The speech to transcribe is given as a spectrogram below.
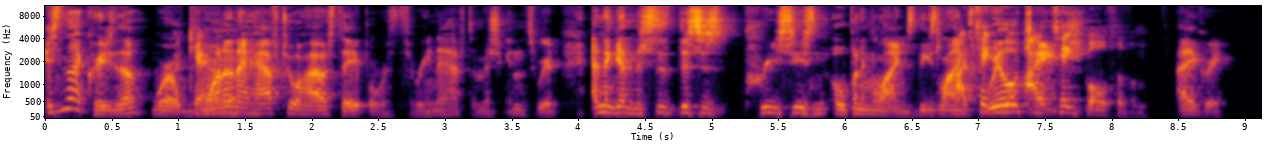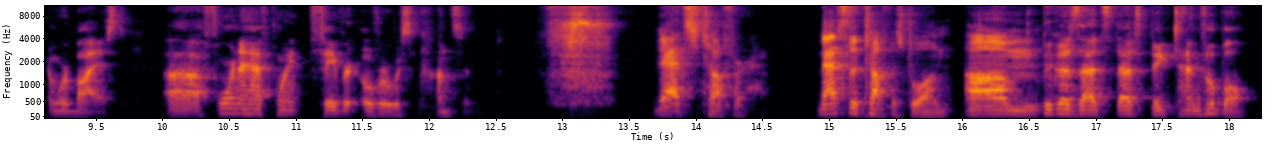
Isn't that crazy though? We're I a can't and a half to Ohio State, but we're three and a half to Michigan. It's weird. And again, this is this is preseason opening lines. These I lines take, will bo- I take both of them. I agree, and we're biased. Uh, four and a half point favorite over Wisconsin That's tougher. That's the toughest one. Um, because that's that's Big Ten football.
